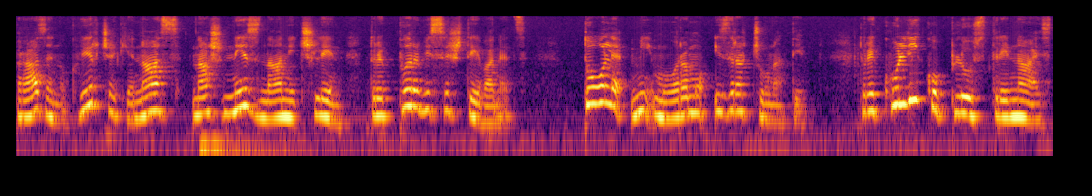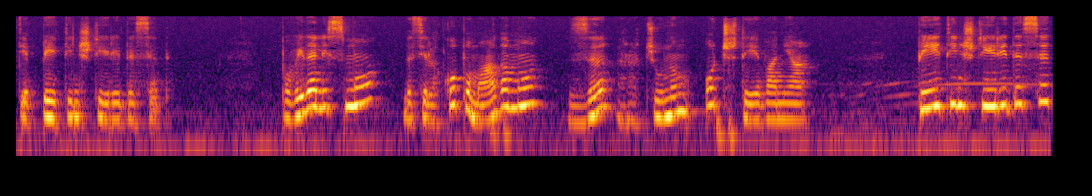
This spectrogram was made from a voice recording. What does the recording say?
prazen okvirček je nas, naš neznani člen, torej prvi seštevanec. Tole mi moramo izračunati. Torej, koliko plus trinajst je petinštirideset? Povedali smo, da si lahko pomagamo z računom odštevanja. Petinštirideset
